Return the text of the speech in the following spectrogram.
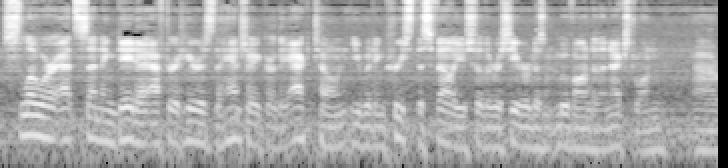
slower at sending data after it hears the handshake or the ACK tone, you would increase this value so the receiver doesn't move on to the next one uh,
